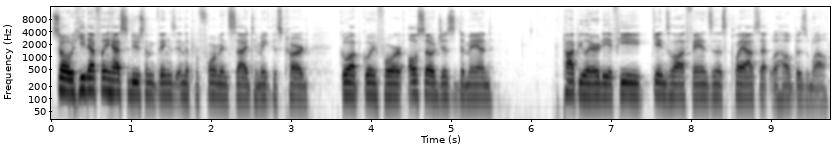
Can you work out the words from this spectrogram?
So he definitely has to do some things in the performance side to make this card go up going forward. Also, just demand popularity. If he gains a lot of fans in this playoffs, that will help as well.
